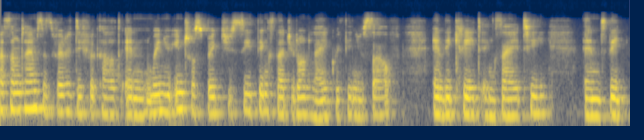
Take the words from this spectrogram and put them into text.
but sometimes it's very difficult. And when you introspect, you see things that you don't like within yourself, and they create anxiety and they,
